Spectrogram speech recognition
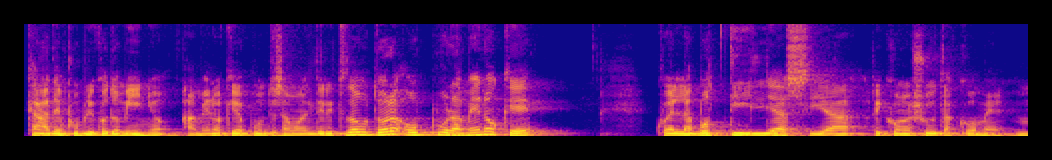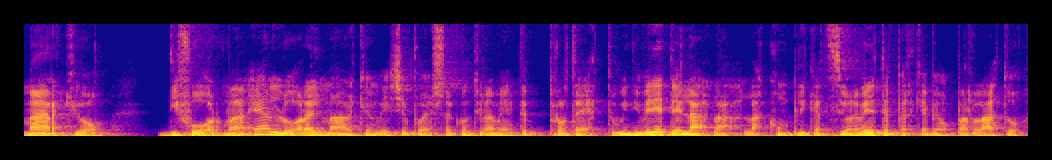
cade in pubblico dominio, a meno che appunto siamo nel diritto d'autore, oppure a meno che quella bottiglia sia riconosciuta come marchio di forma e allora il marchio invece può essere continuamente protetto. Quindi vedete la, la, la, complicazione, vedete perché abbiamo parlato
